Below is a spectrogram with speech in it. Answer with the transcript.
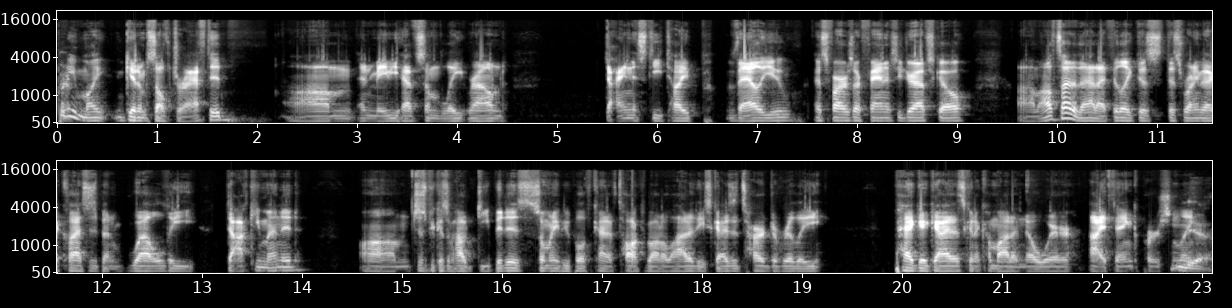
but he might get himself drafted um, and maybe have some late round dynasty type value as far as our fantasy drafts go. Um, outside of that, I feel like this this running back class has been wellly documented um, just because of how deep it is. So many people have kind of talked about a lot of these guys. It's hard to really peg a guy that's going to come out of nowhere. I think personally, yeah,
